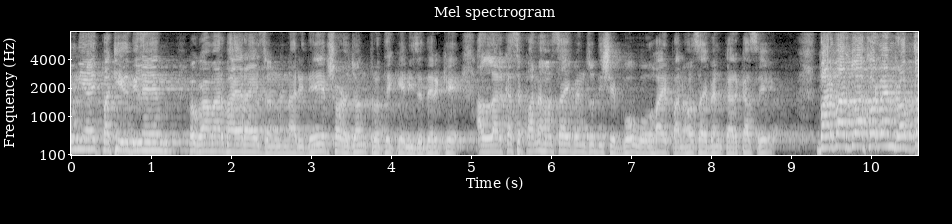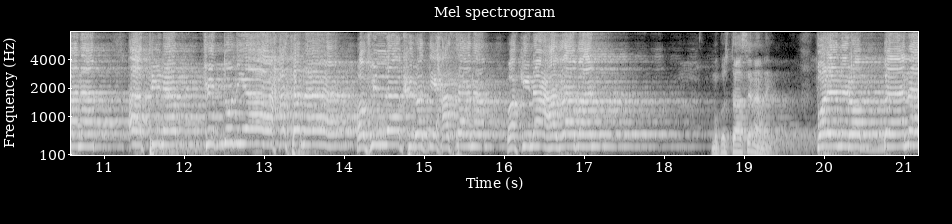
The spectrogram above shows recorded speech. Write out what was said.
দুনিয়ায় পাঠিয়ে দিলেন। ওগো আমার ভাইয়েরা, এই জন্য নারীদের ষড়যন্ত্র থেকে নিজেদেরকে আল্লাহর কাছে পানাহ চাইবেন। যদি সে বউ হয়, পানাহ চাইবেন কার কাছে? বারবার দোয়া করবেন, রব্বানা আতিনা ফিদ দুনিয়া হাসানা ওয়া ফিল আখিরাতি হাসানা ওয়া কিনা আযাবান। মুখস্থ আছে না নাই? পড়েন, রব্বানা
